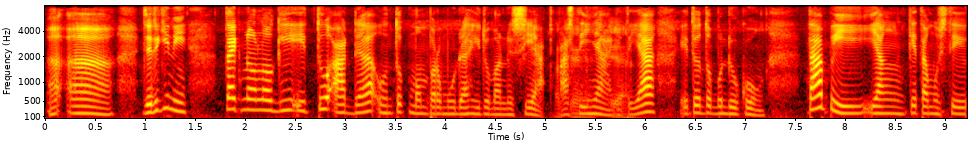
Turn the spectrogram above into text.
Uh -uh. Jadi gini, teknologi itu ada untuk mempermudah hidup manusia, okay, pastinya yeah. gitu ya. Itu untuk mendukung. Tapi yang kita mesti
